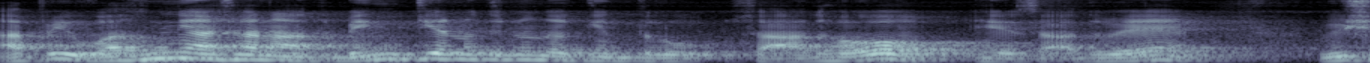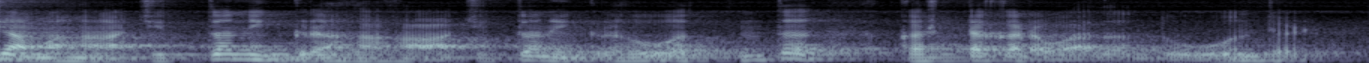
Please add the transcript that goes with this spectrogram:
ಅಪಿ ವಹ್ನ್ಯಾಶನಾಥ್ ಬೆಂಕಿಯನ್ನು ತಿನ್ನುವುದಕ್ಕಿಂತಲೂ ಸಾಧೋ, ಹೇ ಸಾಧುವೆ, ವಿಷಮಃ ಚಿತ್ತ ನಿಗ್ರಹ ಚಿತ್ತ ನಿಗ್ರಹವು ಅತ್ಯಂತ ಕಷ್ಟಕರವಾದದ್ದು ಅಂತೇಳಿ.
